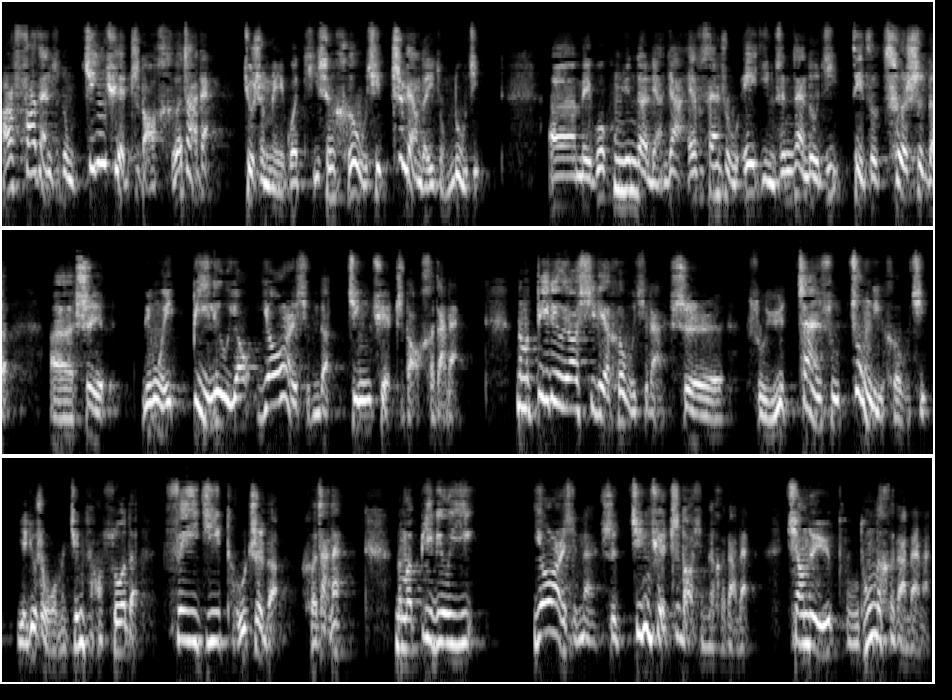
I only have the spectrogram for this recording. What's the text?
而发展这种精确制导核炸弹。就是美国提升核武器质量的一种路径。呃，美国空军的两架 F 三十五 A 隐身战斗机这次测试的呃是名为 B 六幺幺二型的精确制导核炸弹。那么 B 六幺系列核武器呢，是属于战术重力核武器，也就是我们经常说的飞机投掷的核炸弹。那么 B 六一幺二型呢，是精确制导型的核炸弹。相对于普通的核炸弹呢，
